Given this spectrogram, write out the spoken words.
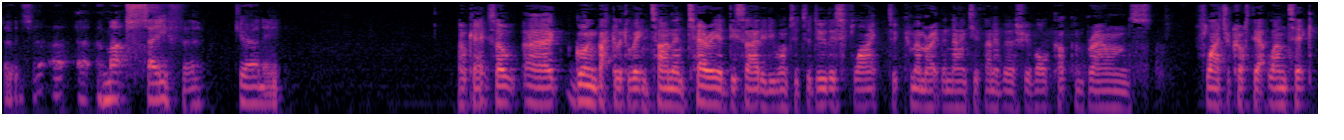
So it's a, a, much safer journey Okay, so uh, going back a little bit in time, then Terry had decided he wanted to do this flight to commemorate the 90th anniversary of Alcock and Brown's flight across the Atlantic.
